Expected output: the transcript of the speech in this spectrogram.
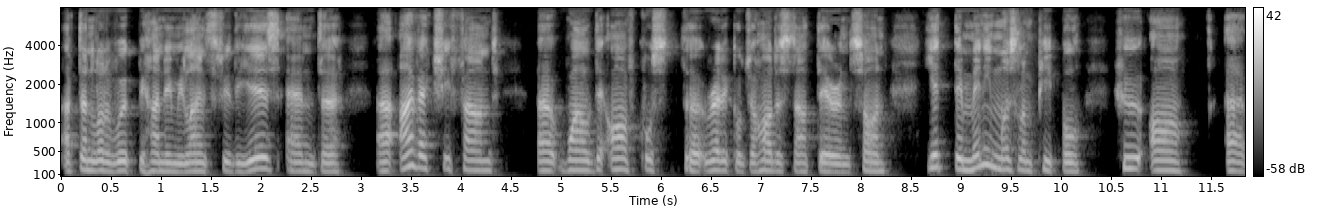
I've done a lot of work behind enemy lines through the years, and uh, uh, I've actually found, uh, while there are of course the radical jihadists out there and so on, yet there are many Muslim people who are uh,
